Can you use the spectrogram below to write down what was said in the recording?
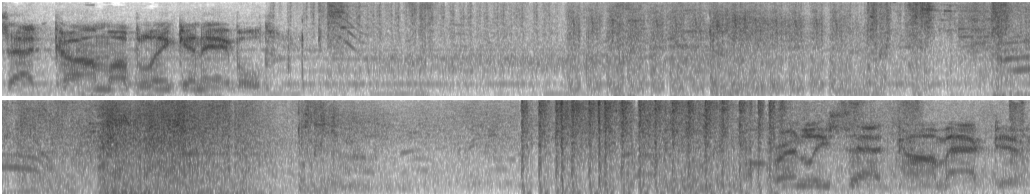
SATCOM uplink enabled. Friendly SATCOM active.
